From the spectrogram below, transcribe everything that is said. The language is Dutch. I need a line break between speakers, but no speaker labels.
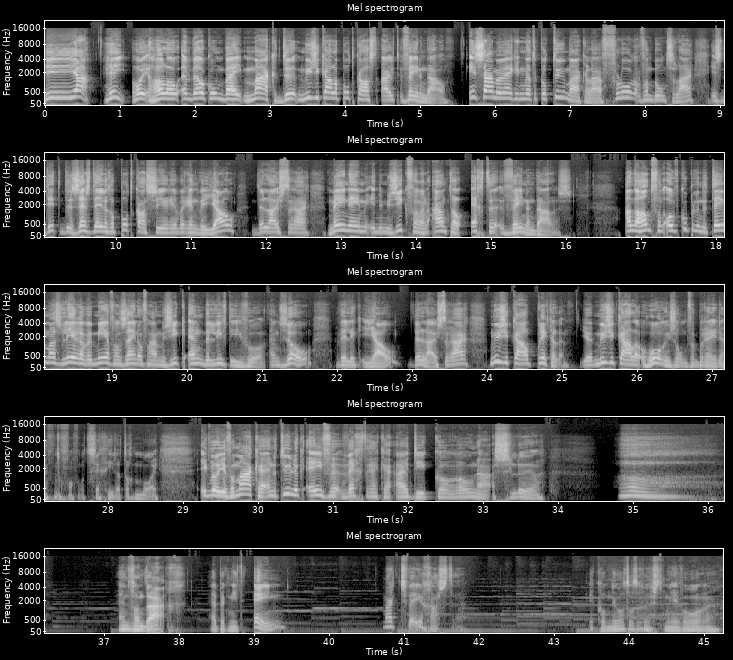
Ja, hey, hoi, hallo en welkom bij Maak, de muzikale podcast uit Veenendaal. In samenwerking met de cultuurmakelaar Floor van Donselaar is dit de zesdelige podcastserie waarin we jou, de luisteraar, meenemen in de muziek van een aantal echte Veenendalers. Aan de hand van overkoepelende thema's leren we meer van zijn of haar muziek en de liefde hiervoor. En zo wil ik jou, de luisteraar, muzikaal prikkelen. Je muzikale horizon verbreden. Oh, wat zegt hij dat toch mooi. Ik wil je vermaken en natuurlijk even wegtrekken uit die corona-sleur. Oh. En vandaag heb ik niet één, maar twee gasten. Ik kom nu al tot rust, moet je even horen.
